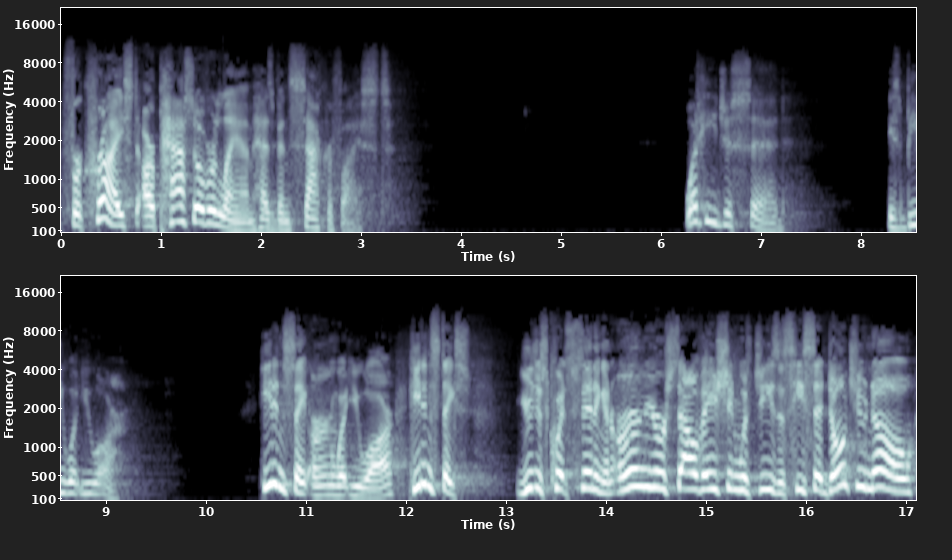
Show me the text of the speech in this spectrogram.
For Christ, our Passover lamb, has been sacrificed. What he just said is be what you are. He didn't say earn what you are. He didn't say you just quit sinning and earn your salvation with Jesus. He said, Don't you know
